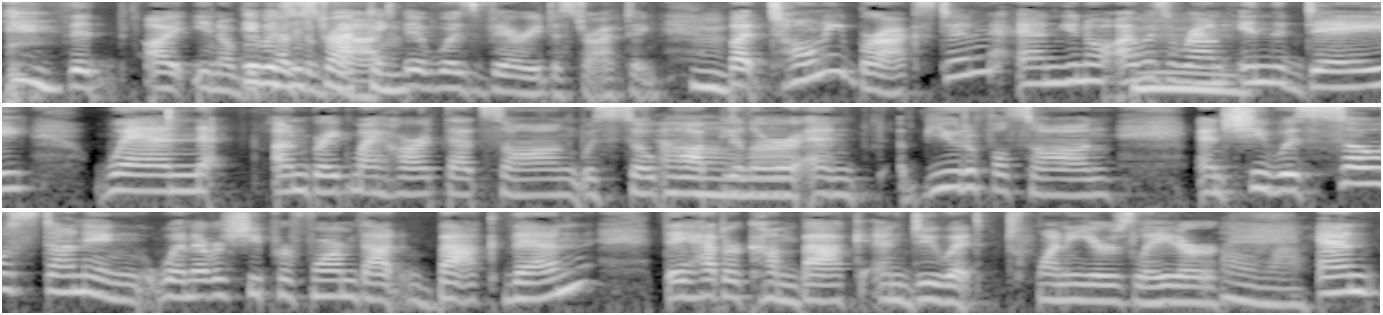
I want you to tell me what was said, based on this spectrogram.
that I you know it was because of that. distracting. It was very distracting. Hmm. But Toni Braxton, and you know, I was around in the day when. Unbreak My Heart, that song was so popular and a beautiful song. And she was so stunning whenever she performed that back then. They had her come back and do it 20 years later. Oh, wow. And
